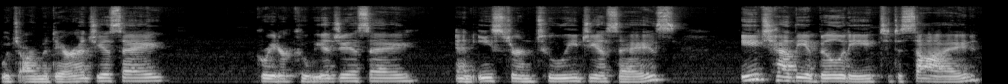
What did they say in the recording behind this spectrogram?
which are Madera GSA, Greater Kaweah GSA, and Eastern Tule GSAs, each had the ability to decide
